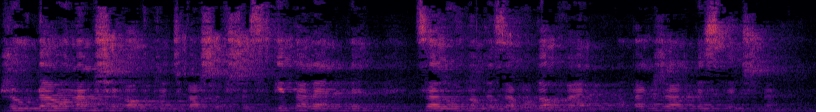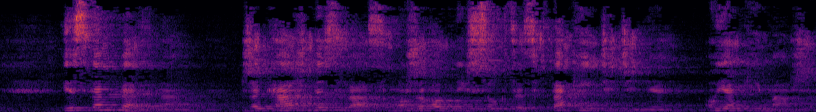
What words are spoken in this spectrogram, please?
że udało nam się odkryć Wasze wszystkie talenty, zarówno te zawodowe, a także artystyczne. Jestem pewna, że każdy z Was może odnieść sukces w takiej dziedzinie, o jakiej marzy.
